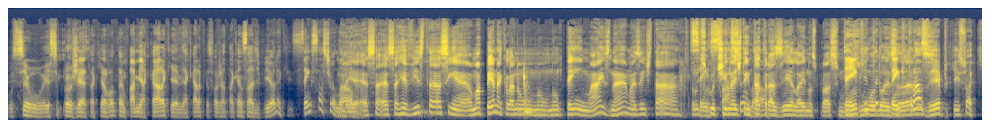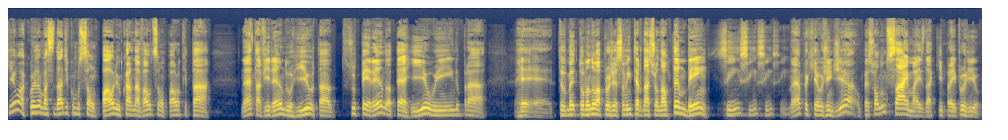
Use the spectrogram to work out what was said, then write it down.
o seu esse projeto aqui. Ó. Vou tampar minha cara, que a minha cara o pessoal já tá cansado de ver. Olha que sensacional. Não, essa, essa revista, assim, é uma pena que ela não, não, não tem mais, né? Mas a gente tá estamos discutindo aí de tentar trazê-la aí nos próximos tem que, um ou dois tem que anos. trazer, porque isso aqui é uma coisa, uma cidade como São Paulo e o Carnaval de São Paulo que tá, né, tá virando o Rio, tá superando até Rio e indo para tomando uma projeção internacional também, Sim, sim, sim, sim. né? Porque hoje em dia o pessoal não sai mais daqui para ir pro Rio.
